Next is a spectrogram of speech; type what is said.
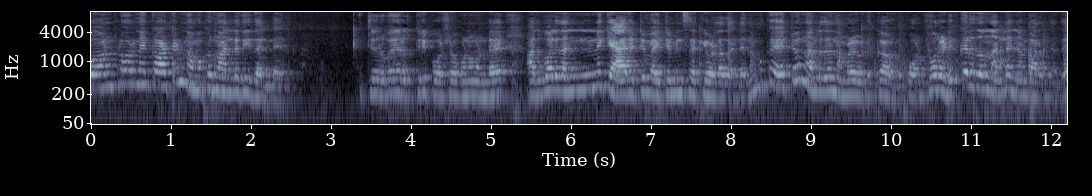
കോൺഫ്ലോറിനെക്കാട്ടും നമുക്ക് നല്ലത് ഇതല്ലേ? ചെറുപയർ ഒത്തിരി പോഷക ഗുണമുണ്ട്. അതുപോലെ തന്നെ ക്യാരറ്റും വൈറ്റമിൻസ് ഒക്കെ ഉള്ളതല്ലേ? നമുക്ക് ഏറ്റവും നല്ലത് നമ്മൾ എടുക്കാവുള്ളൂ. കോൺഫ്ലോർ എടുക്കരുതെന്നല്ല ഞാൻ പറഞ്ഞത്.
